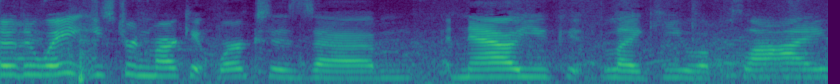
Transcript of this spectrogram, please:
So the way Eastern Market works is um, now you could like you apply.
